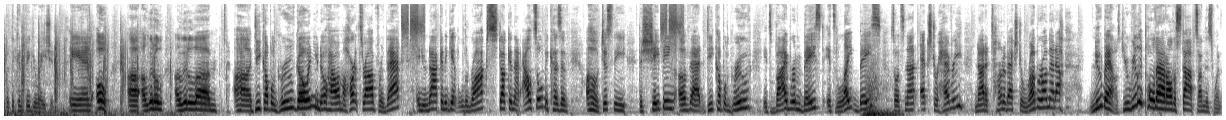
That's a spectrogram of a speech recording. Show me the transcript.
but the configuration. And oh, uh, a little a little um, uh, decoupled groove going. You know how I'm a heartthrob for that. And you're not going to get the rocks stuck in that outsole because of oh just the the shaping of that decoupled groove. It's Vibram based. It's light base, so it's not extra heavy. Not a ton of extra rubber on that. New Balance. You really pulled out all the stops on this one.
